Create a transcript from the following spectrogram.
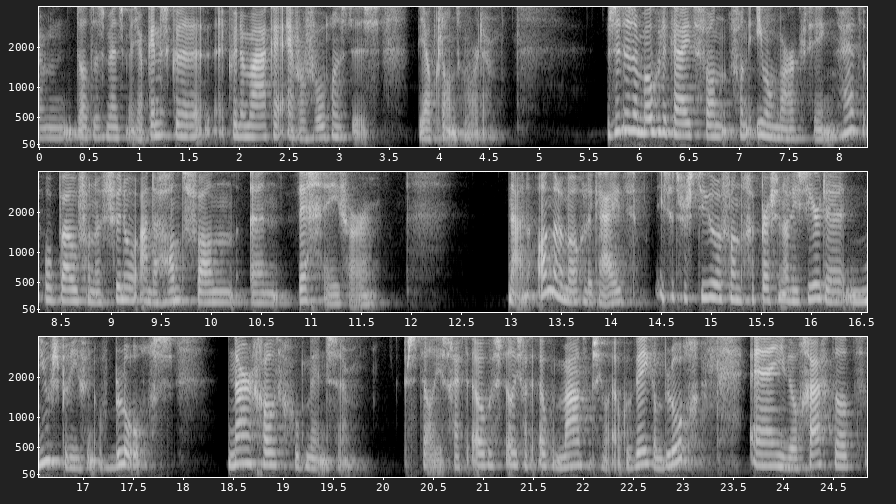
Um, dat is mensen met jouw kennis kunnen, kunnen maken en vervolgens dus jouw klant worden. Dus dit is een mogelijkheid van, van e-mailmarketing. Het opbouwen van een funnel aan de hand van een weggever. Nou, een andere mogelijkheid is het versturen van gepersonaliseerde nieuwsbrieven of blogs naar een grote groep mensen. Stel je, schrijft elke, stel je schrijft elke maand, misschien wel elke week een blog. En je wil graag dat,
